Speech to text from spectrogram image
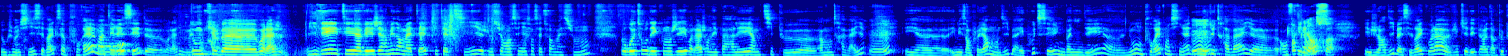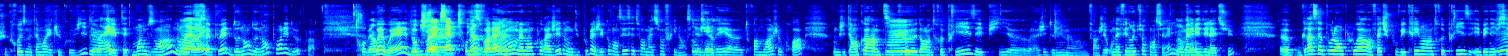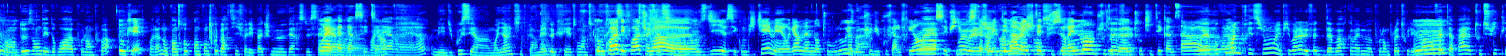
Donc je me suis dit c'est vrai que ça pourrait oh. m'intéresser de voilà de Donc bah voilà, l'idée était avait germé dans ma tête petit à petit, je me suis renseignée sur cette formation. Au retour des congés, voilà, j'en ai parlé un petit peu euh, à mon travail mhm. et, euh, et, mes employeurs m'ont dit bah écoute, c'est une bonne idée, euh, nous on pourrait continuer à donner mhm. du travail en, freelance. quoi. Et je leur dis, bah, c'est vrai que voilà, vu qu'il y a des périodes un peu plus creuses, notamment avec le Covid, vous avez peut-être moins besoin, donc ça peut être donnant-donnant pour les deux, quoi. Trop bien. Ouais, ouais. Donc, ils acceptent, trop bien. voilà, ils m'ont même encouragé. Donc, du coup, bah, j'ai commencé cette formation freelance qui a duré euh, trois mois, je crois. Donc, j'étais encore un petit mmh. peu dans l'entreprise. Et puis, euh, voilà, j'ai donné ma... Enfin, on a fait une rupture conventionnelle. Ils m'ont même aidé là-dessus. Euh, grâce à Pôle emploi, en fait, je pouvais créer mon entreprise et bénéficier mmh. pendant deux ans des droits à Pôle emploi. Ok. Voilà, donc en contrepartie, il fallait pas que je me verse de salaire. Ouais, pas de verser de salaire. Euh, voilà. Mais du coup, c'est un moyen qui te permet de créer ton entreprise. Comme quoi, des fois, tu vois, euh, on se dit c'est compliqué, mais regarde, même dans ton boulot, ils ah ont bah. pu du coup faire le freelance et puis du coup, ça permet de démarrer peut-être plus sereinement plutôt que tout quitter comme ça. Ouais, beaucoup moins de pression. Et puis voilà, le fait d'avoir quand même Pôle emploi tous les mois, en mmh. fait, t'as pas tout de suite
